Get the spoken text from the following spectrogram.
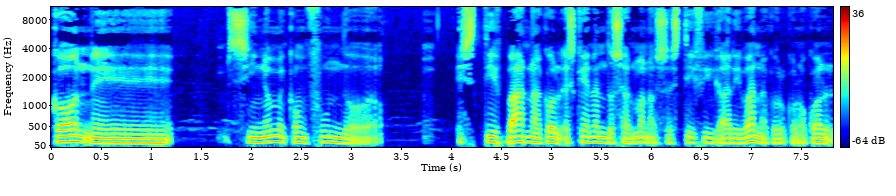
con, eh, si no me confundo, Steve Barnacle, es que eran dos hermanos, Steve y Gary Barnacle, con lo cual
